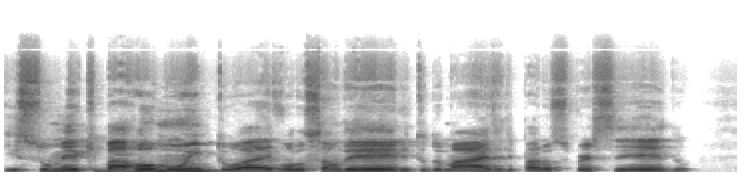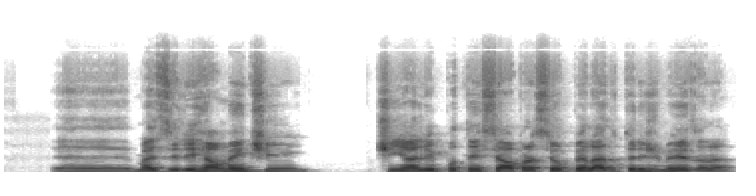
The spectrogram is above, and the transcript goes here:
isso meio que barrou muito a evolução dele e tudo mais. Ele parou super cedo. É, mas ele realmente tinha ali potencial para ser o Pelé do tênis de mesa, né?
